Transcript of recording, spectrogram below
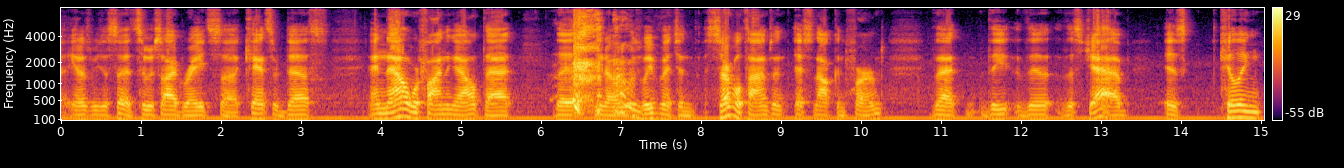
uh, you know, as we just said, suicide rates, uh, cancer deaths, and now we're finding out that the you know as we've mentioned several times, and it's now confirmed that the the this jab is killing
